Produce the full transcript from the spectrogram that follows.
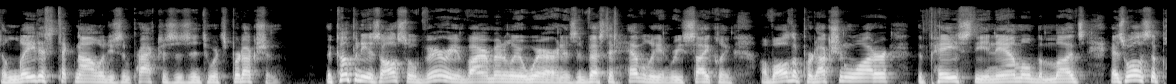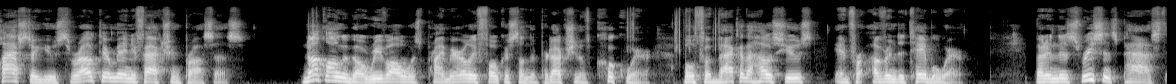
the latest technologies and practices into its production. The company is also very environmentally aware and has invested heavily in recycling of all the production water, the paste, the enamel, the muds, as well as the plaster used throughout their manufacturing process. Not long ago, Revol was primarily focused on the production of cookware, both for back of the house use and for oven to tableware. But in this recent past,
